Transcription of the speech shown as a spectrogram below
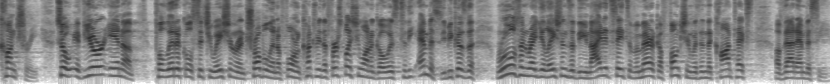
country. So if you're in a political situation or in trouble in a foreign country, the first place you want to go is to the embassy because the rules and regulations of the United States of America function within the context of that embassy.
